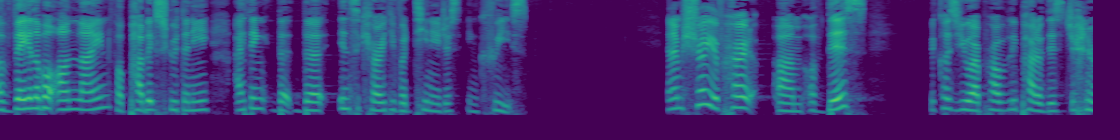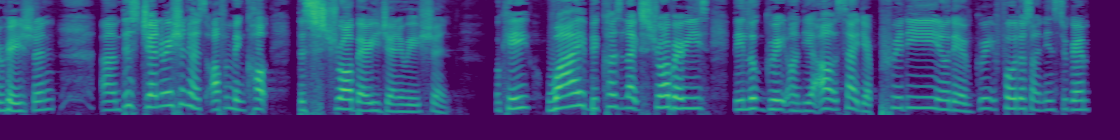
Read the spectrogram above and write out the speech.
available online for public scrutiny, I think that the insecurity for teenagers increase. And I'm sure you've heard um, of this because you are probably part of this generation. Um, this generation has often been called the strawberry generation. Okay, why? Because like strawberries, they look great on the outside. They're pretty, you know, they have great photos on Instagram.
